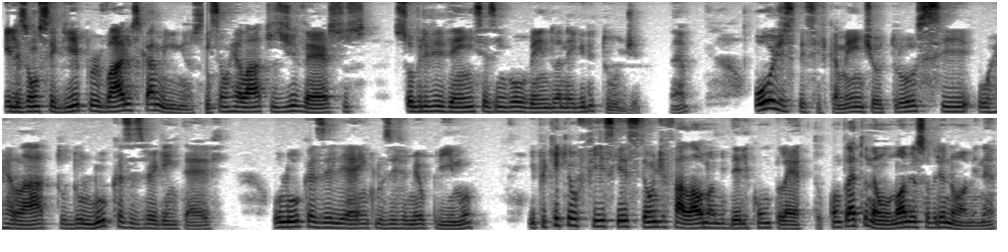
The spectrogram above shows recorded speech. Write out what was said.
eles vão seguir por vários caminhos. São relatos diversos sobre vivências envolvendo a negritude. Né? Hoje, especificamente, eu trouxe o relato do Lucas Svergentev. O Lucas, ele é, inclusive, meu primo. E por que, que eu fiz questão de falar o nome dele completo? Completo não, o nome e o sobrenome, né?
